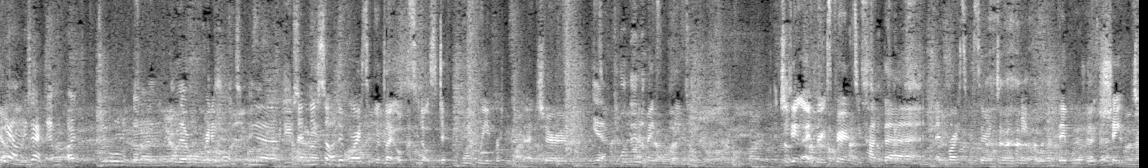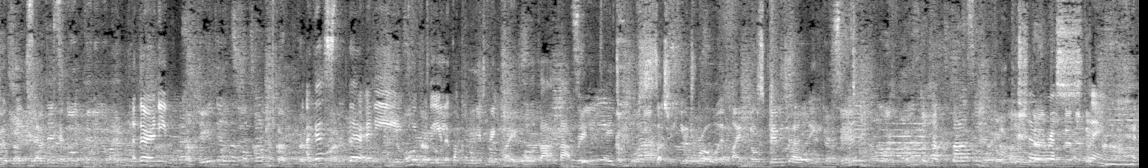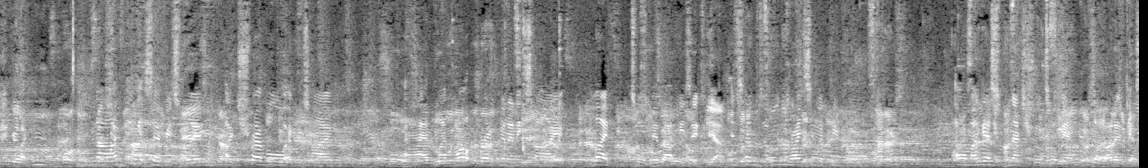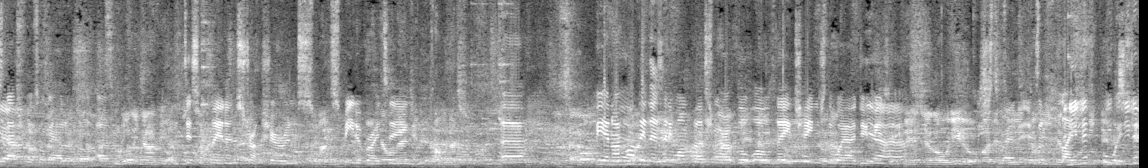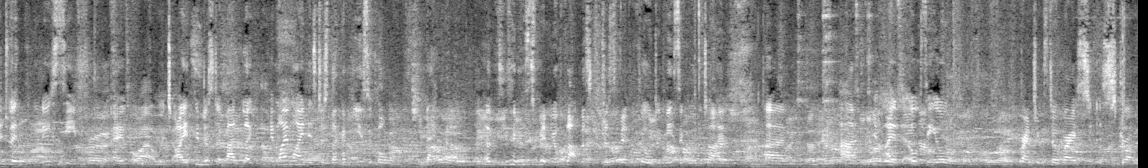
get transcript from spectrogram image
Yeah, exactly. I do all of them, and they're all really important to me. And you started writing with like obviously lots of different people. You've written with Ed Sheeran. Yeah. Amazing people. Do you think every experience you've had there and writing with so many different people, they've all like shaped your piece? Are there any? I guess are there any people that you look back on and you think like, oh, that that really played such a huge role in my musical journey? Interesting. You're like, hmm. No, I think it's every time I travel, every time I had my heart broken, any time life taught me about music. Yeah. In terms of writing with people, um, I guess Nashville taught me. No, I don't guess. Nashville taught me a lot. Um, discipline and structure and speed of writing. And, uh, but yeah, and I can't think there's any one person where I thought, well, they changed the way I do Yeah. music. It's a life you lived, because you lived with Lucy for a while, which I can just imagine. Like in my mind, it's just like a musical mecca. Of, it must have been your flat must have just been filled with music all the time. Um, and I, obviously, your friendship is still very strong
